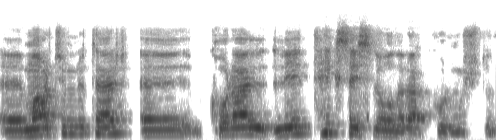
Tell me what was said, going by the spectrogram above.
e, Martin Luther e, koralli tek sesli olarak kurmuştur.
